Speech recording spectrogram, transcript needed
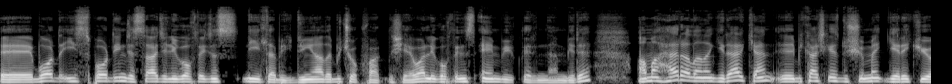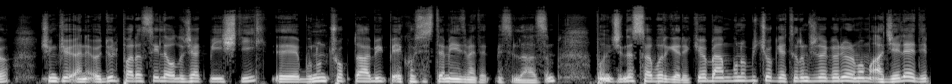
e, bu arada e-spor deyince sadece League of Legends değil tabii ki. Dünyada birçok farklı şey var. League of Legends en büyüklerinden biri. Ama her alana girerken e, birkaç kez düşünmek gerekiyor. Çünkü hani ödül parasıyla olacak bir iş değil. E, bunun çok daha büyük bir ekosisteme hizmet etmesi lazım. Bunun için de sabır gerekiyor. Ben bunu birçok yatırımcıda görüyorum ama acele edip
